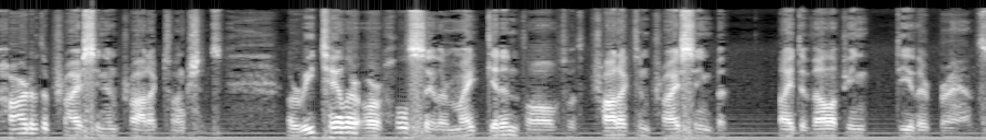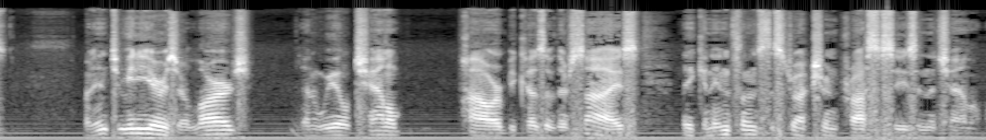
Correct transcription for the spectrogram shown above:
part of the pricing and product functions. A retailer or wholesaler might get involved with product and pricing but by developing dealer brands. When intermediaries are large and wield channel power because of their size, they can influence the structure and processes in the channel.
